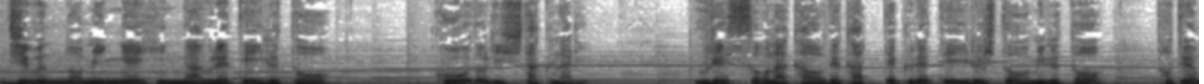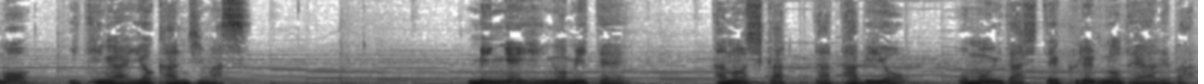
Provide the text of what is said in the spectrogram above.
自分の民芸品が売れていると小躍りしたくなり嬉しそうな顔で買ってくれている人を見るととても生きがいを感じます。民芸品を見て楽しかった旅を思い出してくれるのであれば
